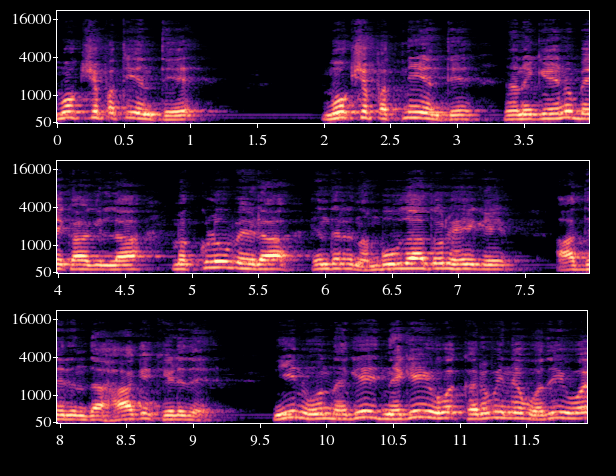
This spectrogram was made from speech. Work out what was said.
ಮೋಕ್ಷಪತಿಯಂತೆ ಮೋಕ್ಷ ಪತ್ನಿಯಂತೆ ನನಗೇನು ಬೇಕಾಗಿಲ್ಲ, ಮಕ್ಕಳು ಬೇಡ ಎಂದರೆ ನಂಬುವುದಾದರೂ ಹೇಗೆ? ಆದ್ದರಿಂದ ಹಾಗೆ ಕೇಳಿದೆ. ನೀನು ನಗೆ, ನೆಗೆಯುವ, ಕರುವಿನ ಒದೆಯುವ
